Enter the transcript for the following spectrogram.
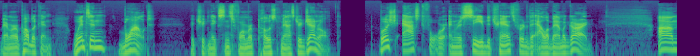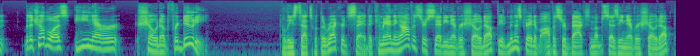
Republican, Winton Blount, Richard Nixon's former postmaster general. Bush asked for and received a transfer to the Alabama Guard. Um, but the trouble was, he never showed up for duty. At least that's what the records say. The commanding officer said he never showed up. The administrative officer backs him up, says he never showed up.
